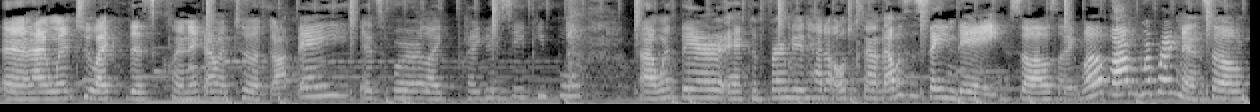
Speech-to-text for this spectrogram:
And I went to like this clinic. I went to Agape. It's for like pregnancy people. I went there and confirmed it, had an ultrasound. That was the same day. So I was like, well, I'm, we're pregnant. So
